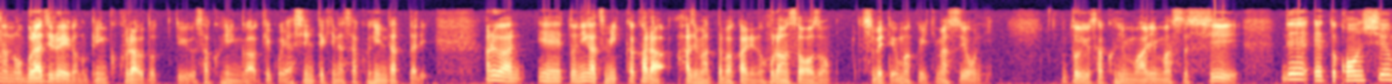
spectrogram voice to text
あの、ブラジル映画のピンククラウドっていう作品が結構野心的な作品だったり、あるいは、えっ、ー、と、2月3日から始まったばかりのフランスオーゾン、すべてうまくいきますように、という作品もありますし、で、えっ、ー、と、今週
